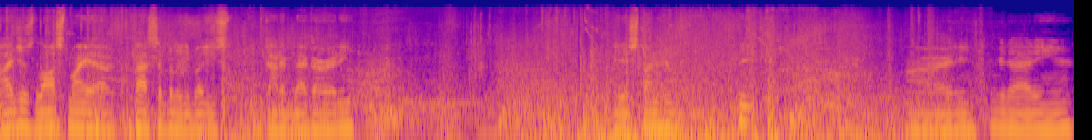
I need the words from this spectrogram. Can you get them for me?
I just lost my uh, class ability, but he's got it back already. You just stun him. Alrighty, get out of here.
